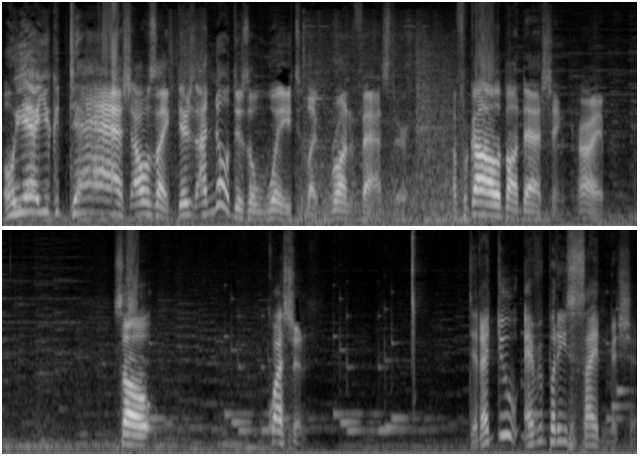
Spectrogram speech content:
Oh yeah, you could dash. I was like, there's. I know there's a way to like run faster. I forgot all about dashing. All right. So, question. Did I do everybody's side mission?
